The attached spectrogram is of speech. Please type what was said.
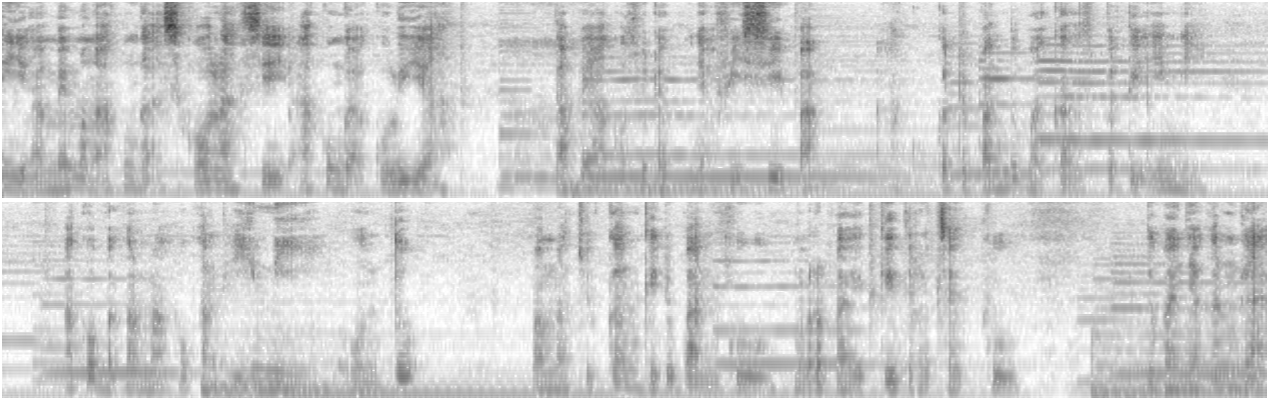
iya memang aku nggak sekolah sih, aku nggak kuliah, Mm-mm. tapi aku sudah punya visi pak. Aku ke depan tuh bakal seperti ini. Aku bakal melakukan ini untuk memajukan kehidupanku, memperbaiki derajatku. Kebanyakan nggak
